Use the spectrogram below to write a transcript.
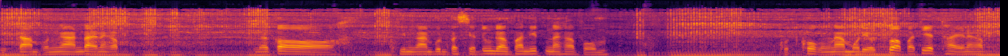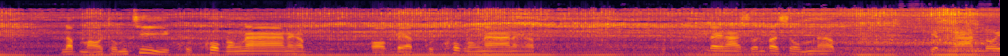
ติดตามผลงานได้นะครับ แล้วก็ทีมงานบุญประเสริฐรุ่งเรืองพาณิชย์นะครับ ผมขุดโคกของนาโมเดลทั่วประเทศไทยนะครับ รับเหมาถมที่ขุดโคกหนองนานะครับ ออกแบบขุดโคกหนองนานะครับได้นาสวนผสมนะครับ เก็บงานโดย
